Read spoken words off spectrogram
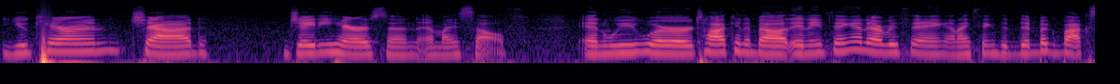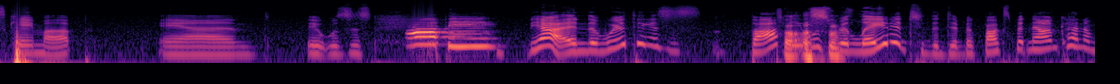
you, Karen, Chad, J.D. Harrison, and myself, and we were talking about anything and everything. And I think the Dybbuk box came up, and it was just Boppy. yeah. And the weird thing is, is Boppy So- was so- related to the Dybbuk box, but now I'm kind of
